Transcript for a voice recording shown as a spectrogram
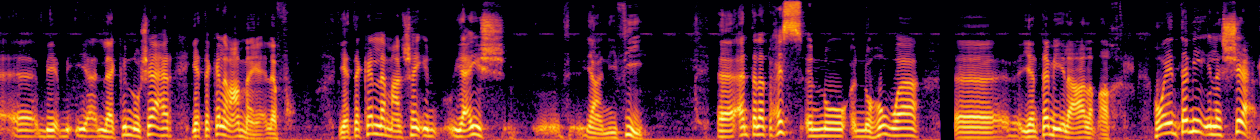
آه، لكنه شاعر يتكلم عما يألفه يتكلم عن شيء يعيش يعني فيه. أنت لا تحس إنه إنه هو ينتمي إلى عالم آخر. هو ينتمي إلى الشعر.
